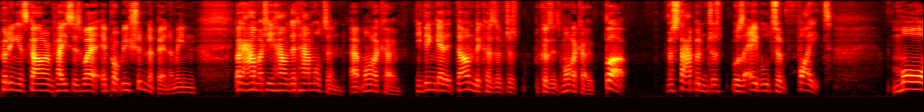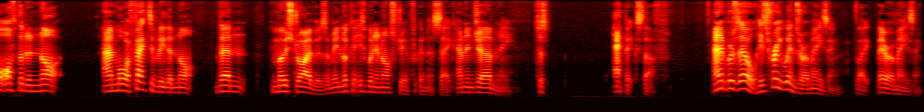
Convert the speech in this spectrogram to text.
Putting his car in places where it probably shouldn't have been. I mean, look at how much he hounded Hamilton at Monaco. He didn't get it done because of just because it's Monaco, but Verstappen just was able to fight more often than not and more effectively than not than most drivers. I mean, look at his win in Austria for goodness sake, and in Germany, just epic stuff. And in Brazil, his three wins are amazing. Like they're amazing.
